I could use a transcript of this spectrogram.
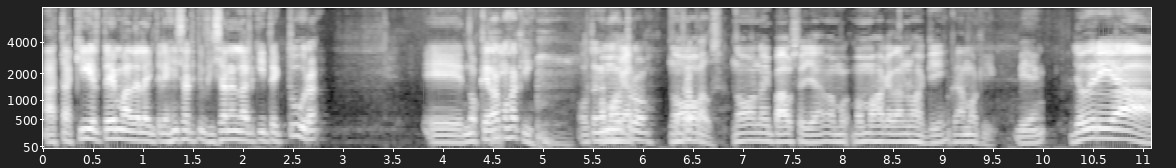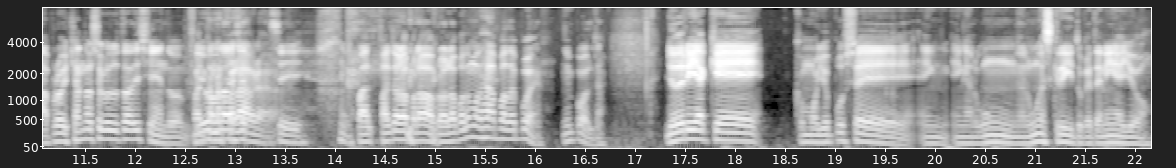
hasta aquí el tema de la inteligencia artificial en la arquitectura. Eh, ¿Nos quedamos aquí? ¿O tenemos a- no, otra pausa? No, no hay pausa ya. Vamos, vamos a quedarnos aquí. Nos quedamos aquí. Bien. Yo diría, aprovechando eso que tú estás diciendo. Faltan yo iba a las hablar de ese- Sí, fal- falta la palabra, pero la podemos dejar para después. No importa. Yo diría que, como yo puse en, algún, escrito que tenía yo,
